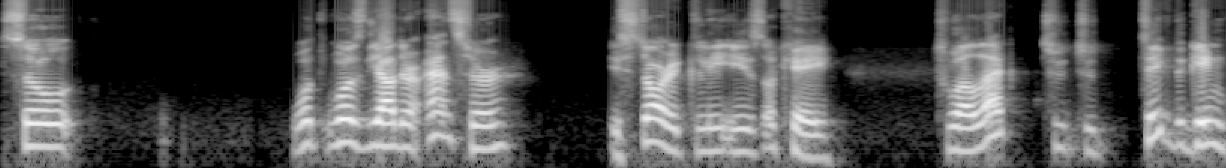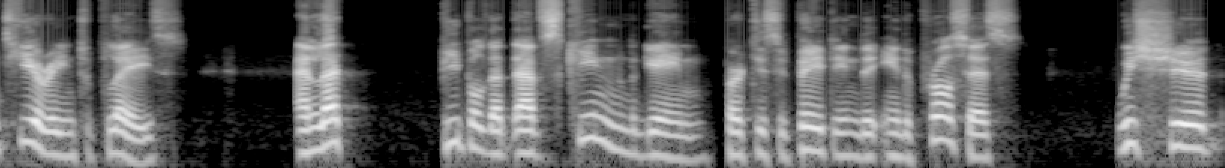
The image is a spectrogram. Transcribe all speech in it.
So what was the other answer historically is, okay, to elect, to, to take the game theory into place and let people that have skin in the game participate in the, in the process, we should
